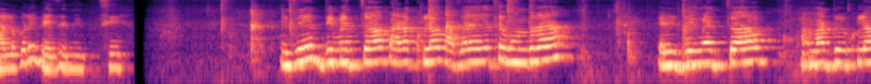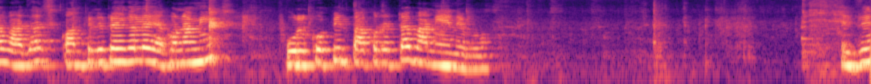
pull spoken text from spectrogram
ভালো করে ভেজে নিচ্ছি। এই যে ডিমের চপ আর এক খোলা ভাজা হয়ে গেছে বন্ধুরা। এই ডিমের চপ, আমার দুই খোলা ভাজা কমপ্লিট হয়ে গেলে এখন আমি ফুলকপির পাকোড়াটা বানিয়ে নেব। এই যে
